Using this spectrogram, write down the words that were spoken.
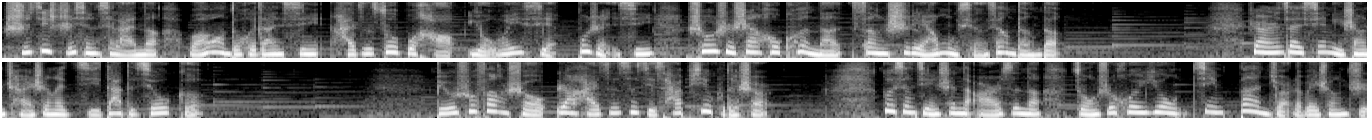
实际执行起来呢，往往都会担心孩子做不好有危险，不忍心收拾善后困难，丧失良母形象等等，让人在心理上产生了极大的纠葛。比如说放手让孩子自己擦屁股的事儿，个性谨慎的儿子呢，总是会用近半卷的卫生纸；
